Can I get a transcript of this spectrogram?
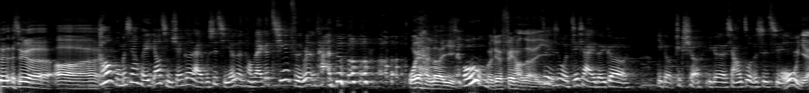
这这个呃，好，我们下回邀请轩哥来，不是企业论坛，我们来个亲子论坛。我也很乐意哦，我觉得非常乐意。这也是我接下来的一个。一个 picture，一个想要做的事情。哦耶，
